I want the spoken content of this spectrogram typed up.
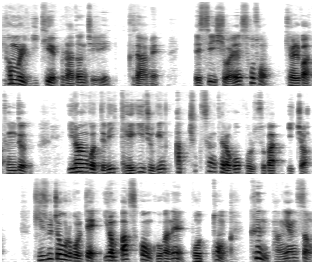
현물 ETF라든지 그 다음에 SEC와의 소송 결과 등등 이러한 것들이 대기 중인 압축 상태라고 볼 수가 있죠. 기술적으로 볼 때 이런 박스권 구간은 보통 큰 방향성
